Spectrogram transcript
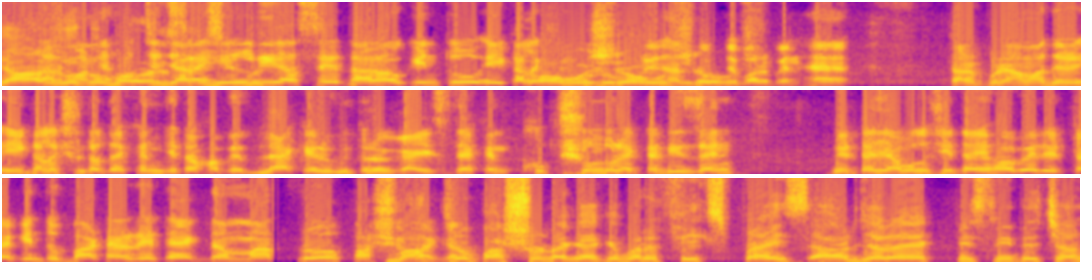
যার যত মানে বড় হচ্ছে যারা হেলদি আছে তারাও কিন্তু এই কালেকশনগুলো পরিধান করতে পারবেন হ্যাঁ। তারপরে আমাদের এই কালেকশনটা দেখেন যেটা হবে ব্ল্যাক এর ভিতরে গাইস দেখেন খুব সুন্দর একটা ডিজাইন রেটটা যা বলেছি তাই হবে রেটটা কিন্তু বাটার রেট একদম মাত্র পাঁচশো মাত্র টাকা। পাঁচশো টাকা একেবারে ফিক্সড প্রাইস আর যারা এক পিস নিতে চান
